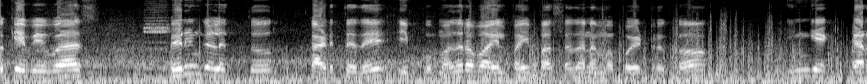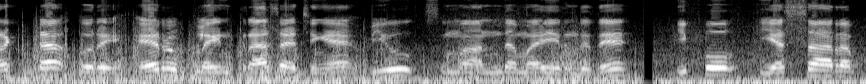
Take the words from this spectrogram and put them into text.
ஓகே விவாஸ் பெருங்கலத்தூர் அடுத்தது. இப்போ மதுரவாயில் பைபாஸில் தான் நம்ம போயிட்டுருக்கோம் இங்கே கரெக்டாக ஒரு ஏரோப்ளைன் கிராஸ் ஆச்சுங்க வியூ சும்மா அந்த மாதிரி இருந்தது. இப்போது எஸ்ஆர்எஃப்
